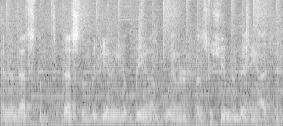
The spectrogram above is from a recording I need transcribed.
and then that's the, that's the beginning of being a winner as a human being, I think.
